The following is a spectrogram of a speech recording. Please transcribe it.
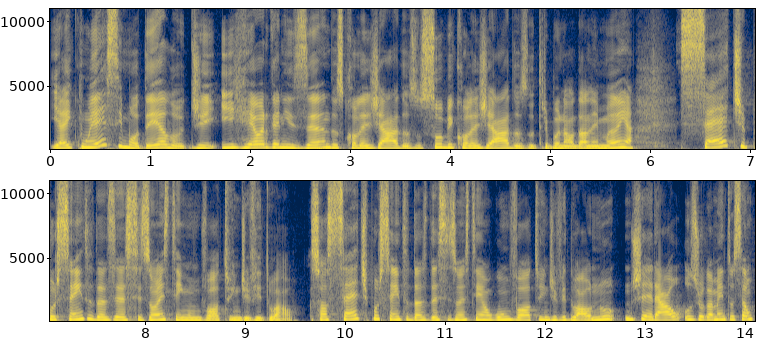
E aí, com esse modelo de ir reorganizando os colegiados, os subcolegiados do Tribunal da Alemanha, 7% das decisões têm um voto individual. Só 7% das decisões têm algum voto individual. No, no, geral, os julgamentos são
